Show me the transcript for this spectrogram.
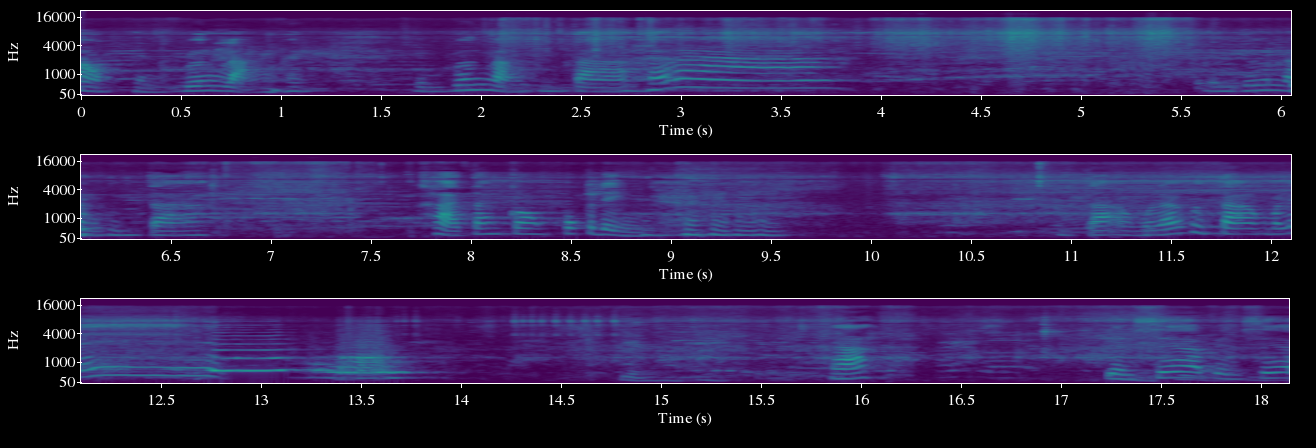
อ้าวเห็นเบื้องหลังไหมเห็นเบื้องหลังคุณตาฮ่าเห็นเบื้องหลังคุณตา ขาตั้งกล้องปกกระเด่ง คุณตาออกมาแล้วคุณตาออกมาแล้วเปลี่ยนฮะเปลี่ยนเสื้อเปลี่ยนเสื้อ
